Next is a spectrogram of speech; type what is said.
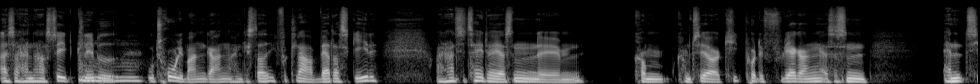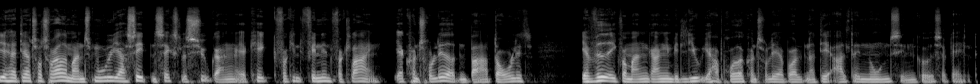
Altså, han har set klippet Mm, ja. utrolig mange gange, og han kan stadig ikke forklare, hvad der skete. Og han har et citat, der jeg sådan, øh, kom, kom til at kigge på det flere gange. Altså sådan, han siger her, det har tortureret mig en smule. Jeg har set den seks eller syv gange, og jeg kan ikke finde en forklaring. Jeg kontrollerede den bare dårligt. Jeg ved ikke, hvor mange gange i mit liv, jeg har prøvet at kontrollere bolden, og det er aldrig nogensinde gået så galt.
